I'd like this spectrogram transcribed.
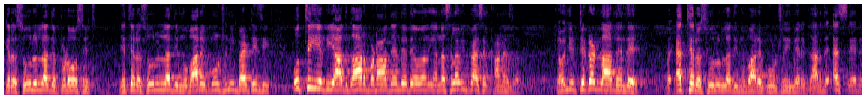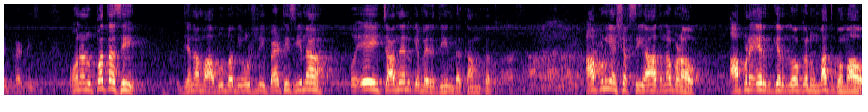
कि रसूल रसूलुल्लाह के पड़ोस जिथे रसूलुल्लाह की मुबारक ऊँठनी बैठी सी उत्थे ही एक यादगार बना देंगे तो उन्होंने नस्लों भी पैसे खाने सर क्यों जी? टिकट ला देंगे भाई रसूल रसूलुल्लाह की मुबारक ऊँठनी मेरे घर के इस एरिए बैठी सी। ਦਿੰਦੇ ਵੀ ਇੱਥੇ ਰਸੂਲullah ਦੀ ਮੁਬਾਰਕ ਊਂਠਣੀ ਮੇਰੇ ਘਰ ਦੇ ਇਸ ਏਰੀਏ 'ਚ ਬੈਠੀ ਸੀ ਉਹਨਾਂ ਨੂੰ ਪਤਾ ਸੀ ਕਿ ਜਿਨ੍ਹਾਂ ਮਹਬੂਬਾ ਦੀ ਊਂਠਣੀ ਬੈਠੀ ਸੀ ਨਾ ਉਹ ਇਹ ਹੀ ਚਾਹੁੰਦੇ ਨੇ ਕਿ ਮੇਰੇ ਦੀਨ ਦਾ ਕੰਮ ਕਰੋ ਆਪਣੀਆਂ ਸ਼ਖਸੀਅਤ ਨਾ ਬਣਾਓ ਆਪਣੇ ਇਰਦ ਗਿਰਦ ਲੋਕਾਂ ਨੂੰ ਮਤ ਘੁਮਾਓ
